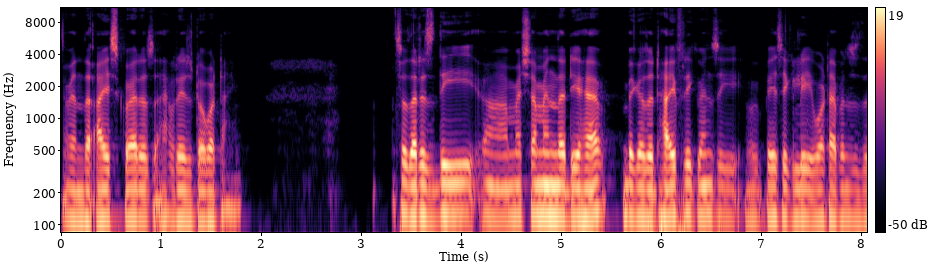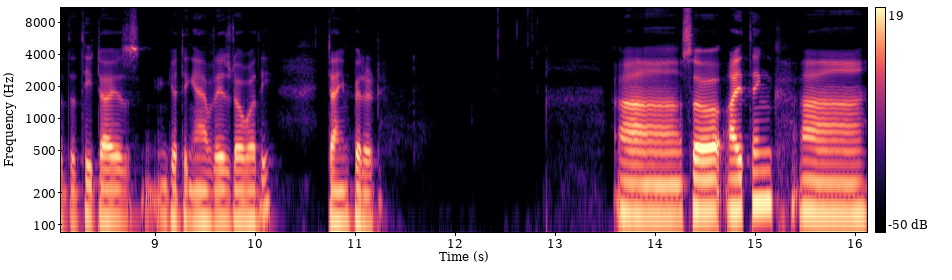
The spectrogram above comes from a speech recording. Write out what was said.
when the i square is averaged over time. So that is the uh, measurement that you have because at high frequency basically what happens is that the theta is getting averaged over the time period. Uh, so I think uh,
